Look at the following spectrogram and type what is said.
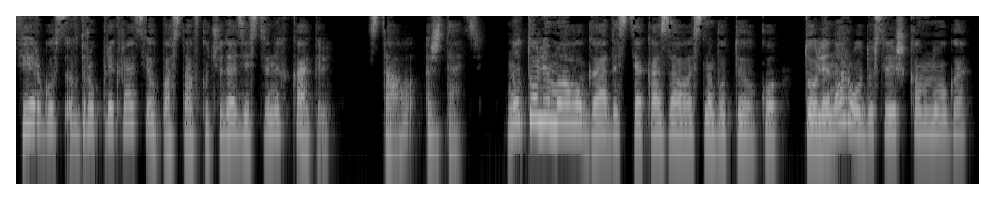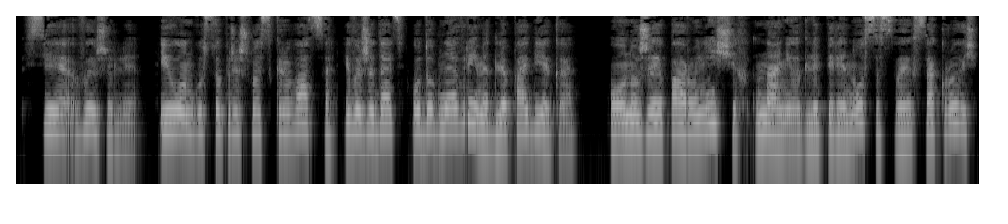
Фергус вдруг прекратил поставку чудодейственных капель. Стал ждать. Но то ли мало гадости оказалось на бутылку, то ли народу слишком много. Все выжили, и Онгусу пришлось скрываться и выжидать удобное время для побега. Он уже пару нищих нанял для переноса своих сокровищ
